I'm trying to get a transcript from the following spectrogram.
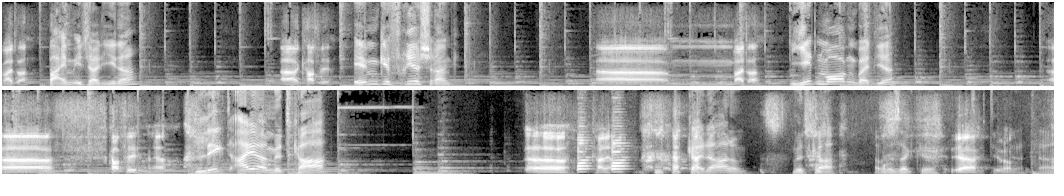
weiter. Beim Italiener. Äh, Kaffee. Im Gefrierschrank. Ähm, weiter. Jeden Morgen bei dir. Äh, Kaffee, ja. Legt Eier mit K. Äh, keine Ahnung. Keine Ahnung. Mit K. Aber er sagt ja. ja, genau. ja.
